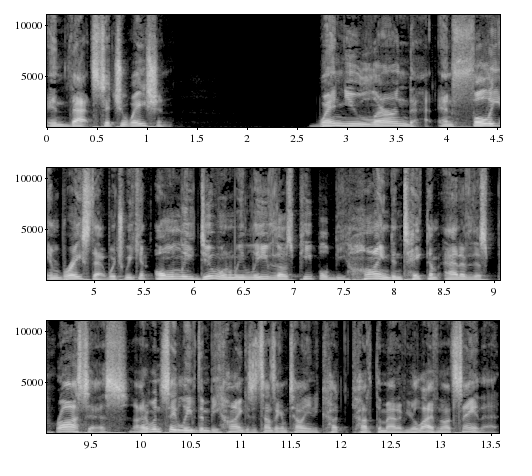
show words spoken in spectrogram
in that situation. When you learn that and fully embrace that, which we can only do when we leave those people behind and take them out of this process, I wouldn't say leave them behind because it sounds like I'm telling you to cut, cut them out of your life. I'm not saying that.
